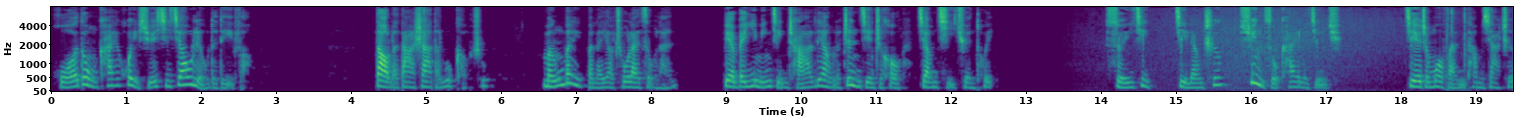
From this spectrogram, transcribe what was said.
活动、开会、学习、交流的地方。到了大厦的路口处，门卫本来要出来阻拦，便被一名警察亮了证件之后将其劝退。随即，几辆车迅速开了进去。接着，莫凡他们下车，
